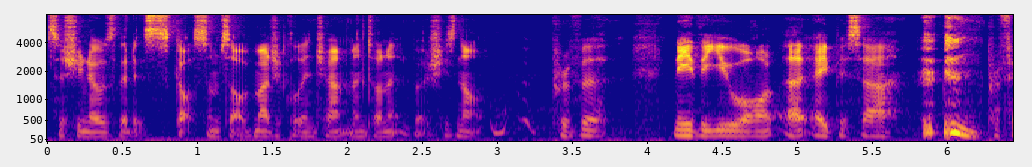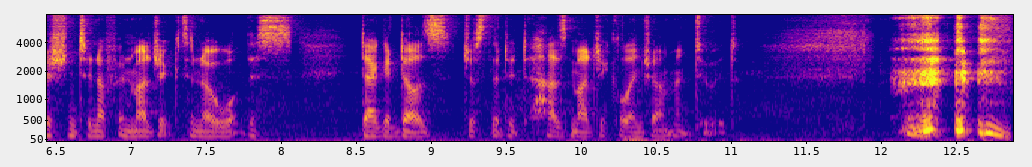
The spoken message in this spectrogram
So she knows that it's got some sort of magical enchantment on it, but she's not. Prefer- neither you or uh, Apis are proficient enough in magic to know what this dagger does. Just that it has magical enchantment to it.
